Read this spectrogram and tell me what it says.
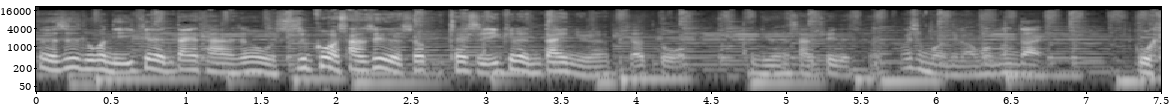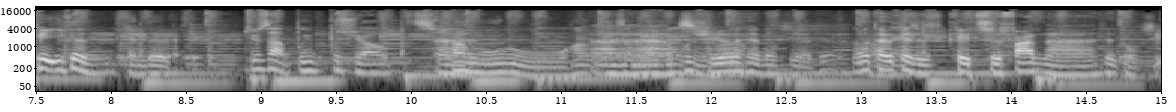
或者是如果你一个人带他的时候，我试过三岁的时候开始一个人带女儿比较多。女儿三岁的时候，为什么你老婆不带？我可以一个人牵着的，就是不不需要吃母乳和什么，不需要那些东西。然后他就开始可以吃饭啊，这些东西，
